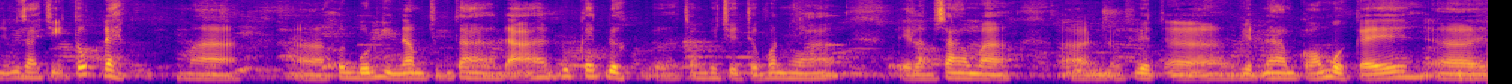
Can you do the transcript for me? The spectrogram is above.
những giá trị tốt đẹp mà à, hơn 4.000 năm chúng ta đã đúc kết được trong cái truyền thống văn hóa để làm sao mà à, Việt à, Việt Nam có một cái à,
